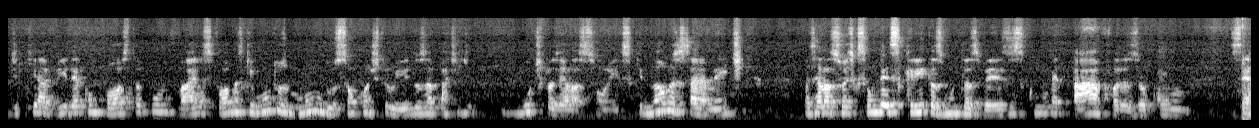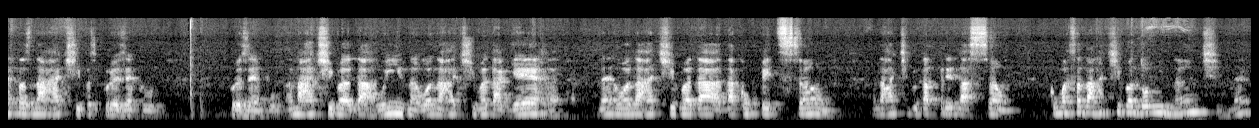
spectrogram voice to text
de que a vida é composta por várias formas, que muitos mundos são construídos a partir de múltiplas relações, que não necessariamente as relações que são descritas muitas vezes com metáforas ou com certas narrativas, por exemplo, por exemplo, a narrativa da ruína, ou a narrativa da guerra, né, ou a narrativa da, da competição, a narrativa da predação, como essa narrativa dominante, né,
